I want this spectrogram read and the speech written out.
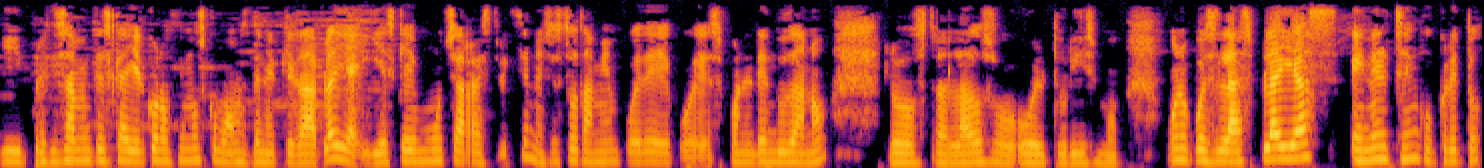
y precisamente es que ayer conocimos cómo vamos a tener que ir a la playa y es que hay muchas restricciones. Esto también puede pues poner en duda ¿no? los traslados o, el turismo. Bueno, pues las playas en Elche en concreto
